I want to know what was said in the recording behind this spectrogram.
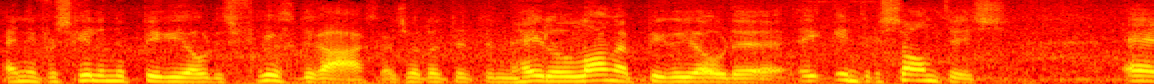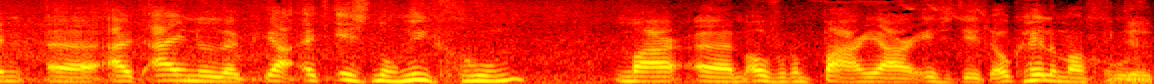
En in verschillende periodes vrucht dragen. Zodat het een hele lange periode interessant is. En uiteindelijk, ja, het is nog niet groen. Maar ehm, over een paar jaar is dit ook helemaal groen. De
